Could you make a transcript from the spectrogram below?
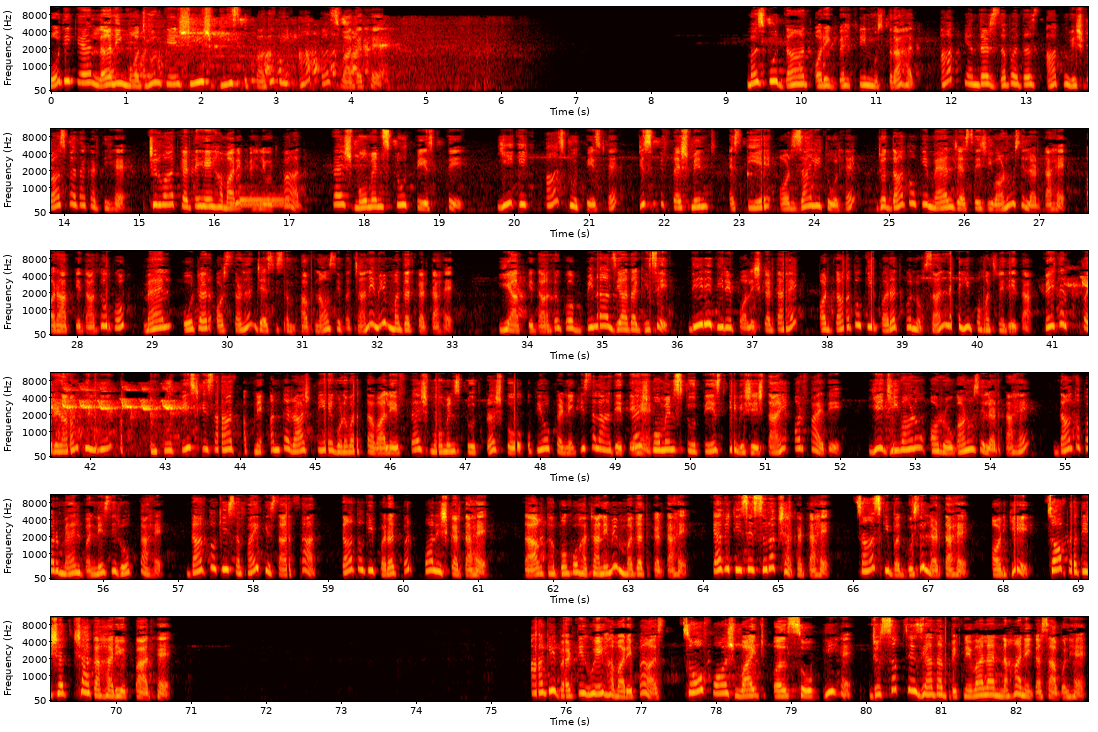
Modi care learning module के शीर्ष 20 उत्पादों में आपका स्वागत है। मज़बूत दांत और एक बेहतरीन मुस्कुराहट आपके अंदर ज़बरदस्त आत्मविश्वास पैदा करती है। शुरुआत करते हैं हमारे पहले उत्पाद, फ्रेश मोमेंट्स टूथपेस्ट से। ये एक खास टूथपेस्ट है, जिसमें फ्रेश मिंट एसपीए और जाइलिटोल है, जो दांतों के मैल जैसे जीवाणु से लड़ता है। और आपके दांतों को मैल, कोटर और सड़न जैसी संभावनाओं से बचाने में मदद करता है। ये आपके दांतों को बिना ज़्यादा घिसे धीरे धीरे पॉलिश करता है और दांतों की परत को नुकसान नहीं पहुँचने देता। बेहतर परिणाम के लिए टूथपेस्ट के साथ अपने अंतर्राष्ट्रीय गुणवत्ता वाले फ्रेश मोमेंट्स टूथब्रश को उपयोग करने की सलाह देते हैं। फ्रेश मोमेंट्स टूथपेस्ट की विशेषताएँ और फ़ायदे। ये जीवाणु और रोगाणु से लड़ता है, दांतों पर मैल बनने से रोकता है। दांतों की सफ़ाई के साथ साथ दांतों की परत पर पॉलिश करता है। दाग धब्बों को हटाने में मदद करता है। कैविटी से सुरक्षा करता है। सांस की बदबू से लड़ता है और ये 100 प्रतिशत शाकाहारी उत्पाद है। आगे बढ़ते हुए हमारे पास soap wash white pearl soap भी है, जो सबसे ज़्यादा बिकने वाला नहाने का साबुन है।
